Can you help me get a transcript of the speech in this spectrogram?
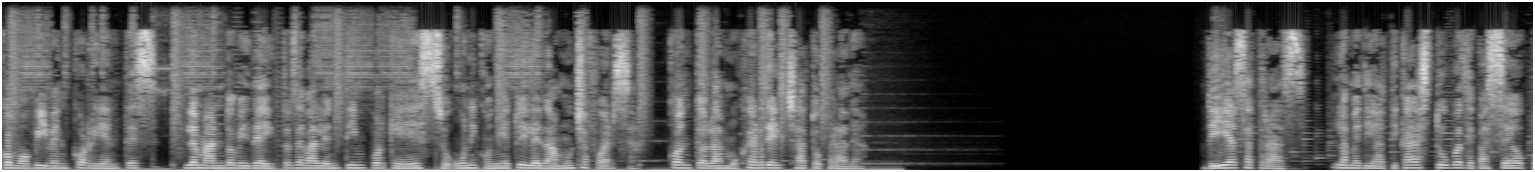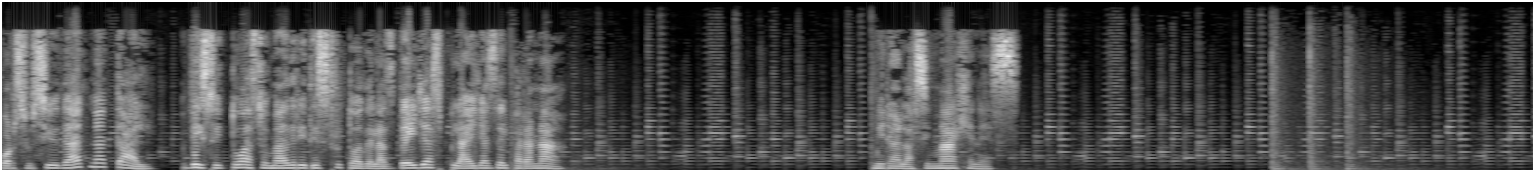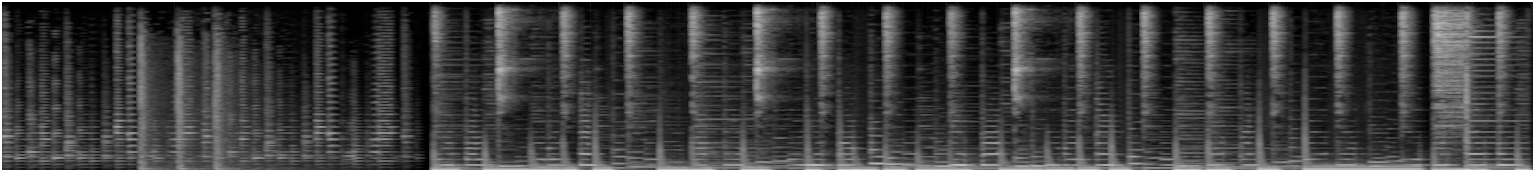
como viven Corrientes, le mando videitos de Valentín porque es su único nieto y le da mucha fuerza, contó la mujer del Chato Prada. Días atrás, la mediática estuvo de paseo por su ciudad natal, visitó a su madre y disfrutó de las bellas playas del Paraná. Mira las imágenes.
